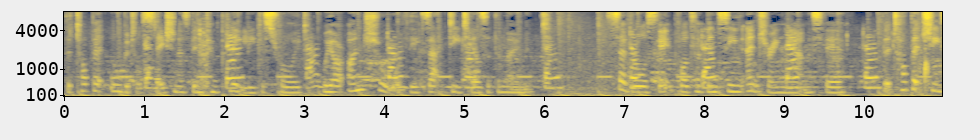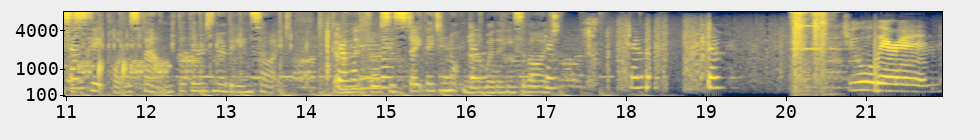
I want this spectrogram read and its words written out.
The Toppat orbital station has been completely destroyed. We are unsure of the exact details at the moment. Several escape pods have been seen entering the atmosphere. The Toppat Chief's escape pod was found, but there is nobody inside. Government forces state they do not know whether he survived. Jewel Baron.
